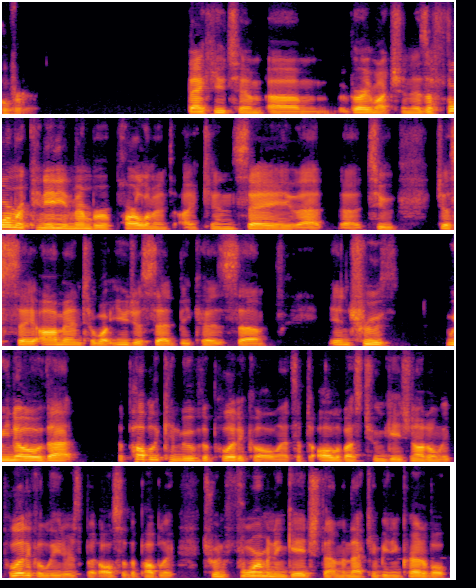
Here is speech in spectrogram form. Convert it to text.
Over. Thank you, Tim, um, very much. And as a former Canadian member of Parliament, I can say that uh, to just say amen to what you just said, because um, in truth, we know that the public can move the political, and it's up to all of us to engage not only political leaders, but also the public to inform and engage them. And that can be an incredible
